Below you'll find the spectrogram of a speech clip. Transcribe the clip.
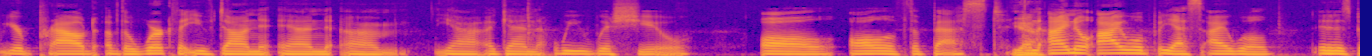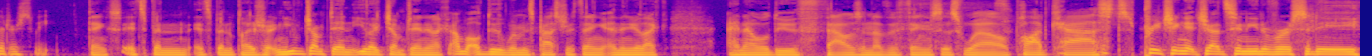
you're proud of the work that you've done. And um, yeah, again, we wish you all all of the best. Yeah. And I know I will yes, I will. It is bittersweet. Thanks. It's been it's been a pleasure. And you've jumped in. You like jumped in. You're like, I'll do the women's pastor thing, and then you're like, and I will do a thousand other things as well. Podcast, preaching at Judson University.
